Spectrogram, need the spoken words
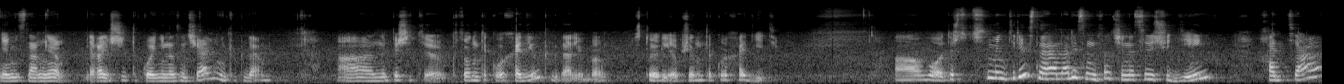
Я не знаю, мне раньше такое не назначали никогда. А напишите, кто на такое ходил когда-либо, стоит ли вообще на такое ходить. А, вот. И что самое интересное, анализ назначили на следующий день, хотя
